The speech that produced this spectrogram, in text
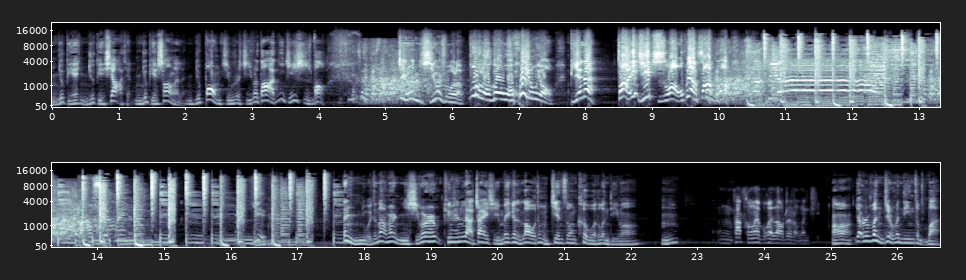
你就别，你就别下去了，你就别上来了，你就抱你媳妇说：“媳妇儿，咱俩一起使吧。”这时候你媳妇儿说了：“不，老公，我会游泳，别的咱俩一起使吧，我不想上了。”那你我就纳闷，你媳妇儿平时你俩在一起没跟你唠过这么尖酸刻薄的问题吗？嗯，他从来不会唠这种问题啊！要是问你这种问题，你怎么办？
